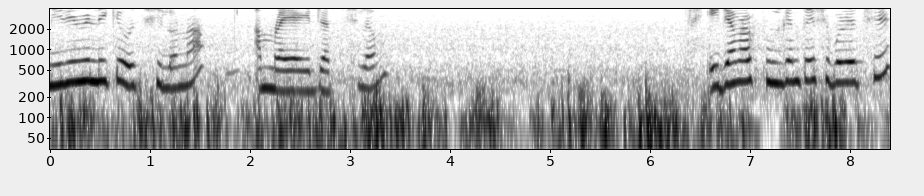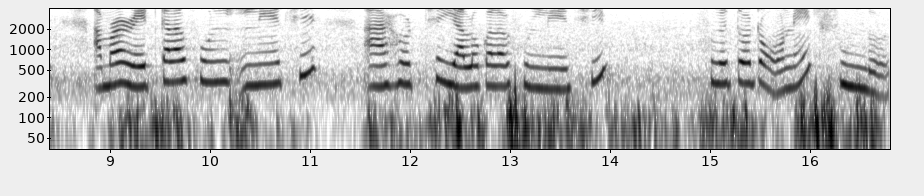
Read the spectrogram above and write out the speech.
নিরিবিলি কেউ ছিল না। আমরা আগে যাচ্ছিলাম। এই যে আমরা ফুল কিনতে এসে পড়েছি। আমরা রেড কালার ফুল নিয়েছি। আর হচ্ছে ইয়েলো কালার ফুল নিয়েছি। ফুলের তোড়াটা অনেক সুন্দর।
